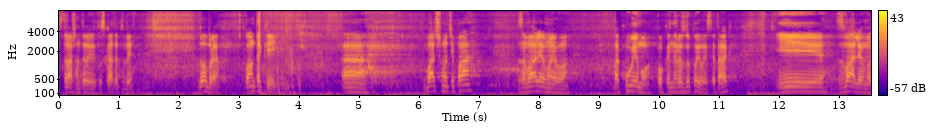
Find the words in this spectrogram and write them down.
страшно тебе відпускати туди. Добре, план такий. Е, бачимо тіпа, завалюємо його, пакуємо, поки не роздуплилися, так? І звалюємо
